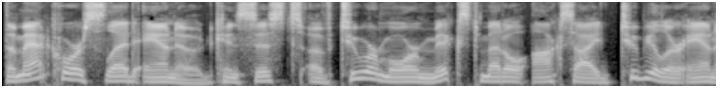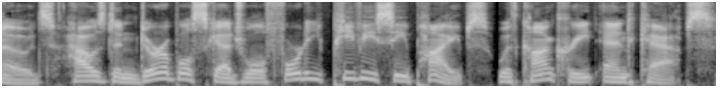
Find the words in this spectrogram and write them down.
The Matcor sled anode consists of two or more mixed metal oxide tubular anodes housed in durable Schedule 40 PVC pipes with concrete end caps.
